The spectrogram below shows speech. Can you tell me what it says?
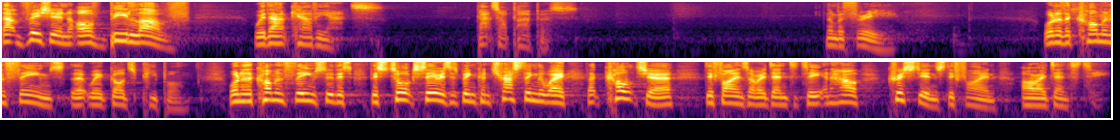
that vision of be love without caveats. That's our purpose. Number three, one of the common themes that we're God's people. One of the common themes through this, this talk series has been contrasting the way that culture defines our identity and how Christians define our identity.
